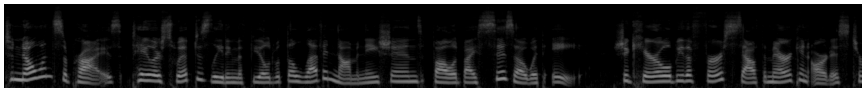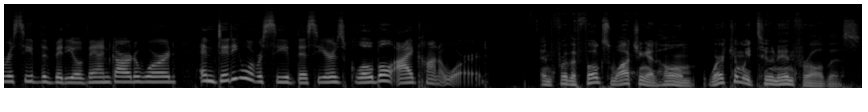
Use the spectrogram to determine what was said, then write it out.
To no one's surprise, Taylor Swift is leading the field with 11 nominations, followed by SZA with 8. Shakira will be the first South American artist to receive the Video Vanguard Award, and Diddy will receive this year's Global Icon Award. And for the folks watching at home, where can we tune in for all this?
